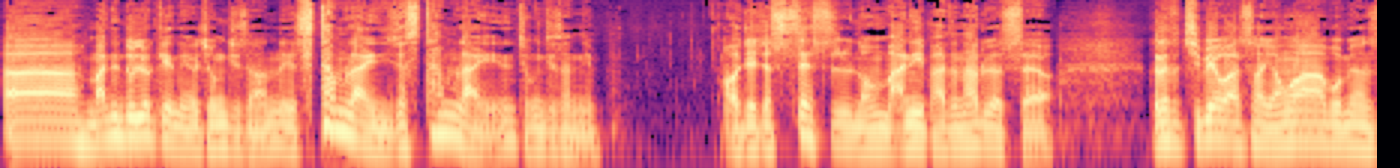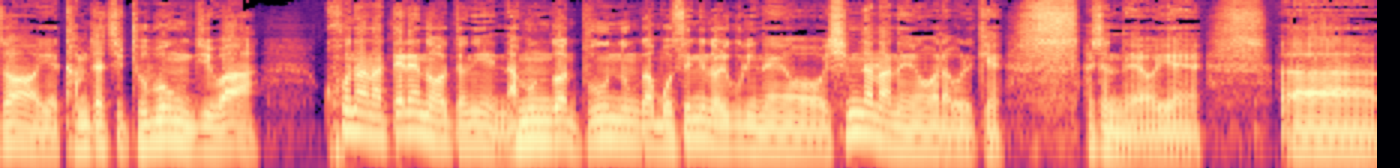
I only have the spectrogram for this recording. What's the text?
아, 많이 놀렸겠네요, 정지선. 예, 스탑라인이죠, 스탑라인, 정지선님. 어제 저 스트레스를 너무 많이 받은 하루였어요. 그래서 집에 와서 영화 보면서 예, 감자칩 두 봉지와 콘 하나 때려 넣었더니 남은 건 부은 눈과 못생긴 얼굴이네요. 심란하네요. 라고 이렇게 하셨네요. 예. 아,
